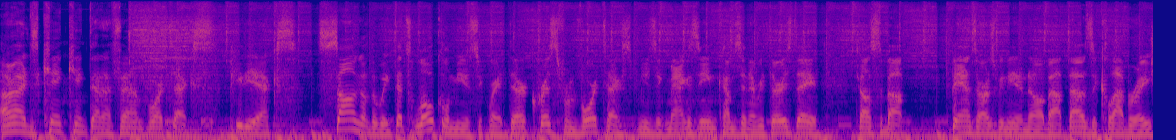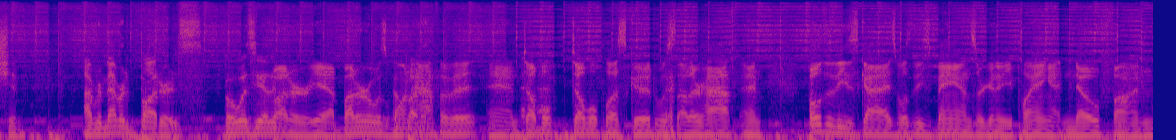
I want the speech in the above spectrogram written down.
All right, it's Kink, Kink.fm, Vortex, PDX, Song of the Week. That's local music right there. Chris from Vortex Music Magazine comes in every Thursday. Tell us about bands, artists we need to know about. That was a collaboration. I remembered Butters, but what was the other? Butter, yeah, butter was one Butter. half of it, and double double plus good was the other half. And both of these guys, both of these bands, are going to be playing at No Fun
